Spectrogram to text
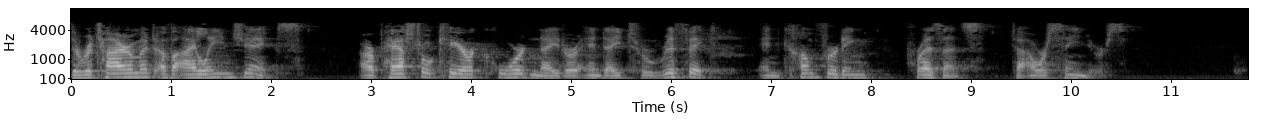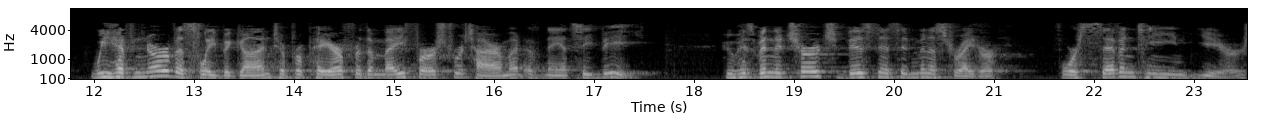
the retirement of Eileen Jenks, our pastoral care coordinator and a terrific and comforting presence to our seniors. We have nervously begun to prepare for the May 1st retirement of Nancy B., who has been the church business administrator for 17 years,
